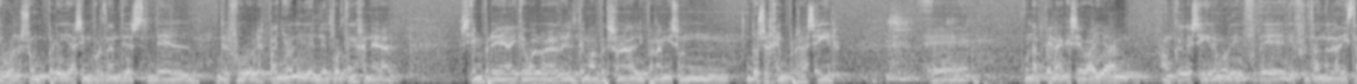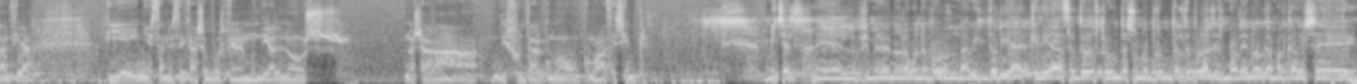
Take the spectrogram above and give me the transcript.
bueno, son pérdidas importantes del, fútbol español y del deporte en general. Siempre hay que valorar el tema personal y para mí son dos ejemplos a seguir. Eh, una pena que se vayan, aunque le seguiremos eh, disfrutando en la distancia y Iniesta en este caso pues que en el Mundial nos, nos haga disfrutar como, como hace siempre. Michel, eh, lo primero, enhorabuena por la victoria. Quería hacerte dos preguntas. Uno, preguntarte por Alex Moreno, que ha marcado ese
